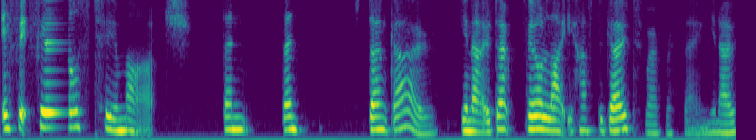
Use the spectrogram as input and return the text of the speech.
If it feels too much, then then don't go. You know, don't feel like you have to go to everything. You know,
